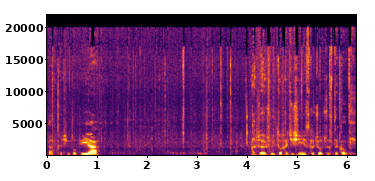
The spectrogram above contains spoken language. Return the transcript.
Kawkę się popija. A że już mi trochę ciśnienie skoczyło przez te koki.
